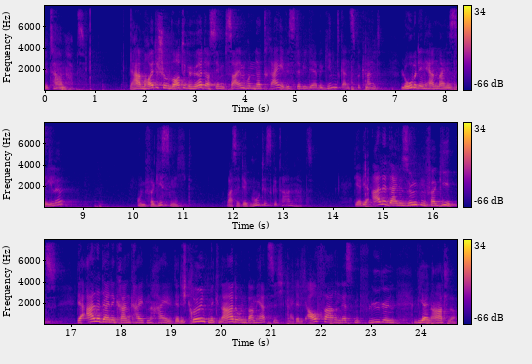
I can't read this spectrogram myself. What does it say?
getan hat. Wir haben heute schon Worte gehört aus dem Psalm 103. Wisst ihr, wie der beginnt? Ganz bekannt. Lobe den Herrn meine Seele und vergiss nicht, was er dir Gutes getan hat. Der dir alle deine Sünden vergibt, der alle deine Krankheiten heilt, der dich krönt mit Gnade und Barmherzigkeit, der dich auffahren lässt mit Flügeln wie ein Adler.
